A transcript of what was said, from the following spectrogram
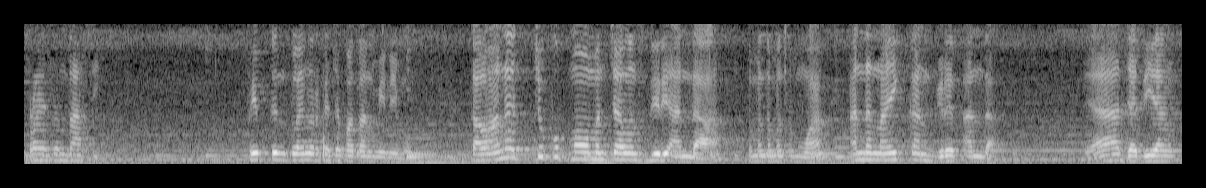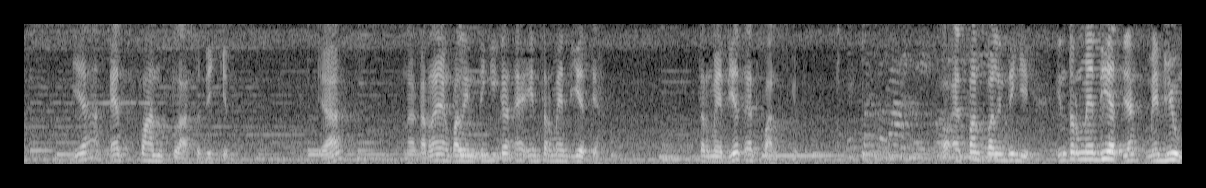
Presentasi. 15 planner kecepatan minimum. Kalau Anda cukup mau men-challenge diri Anda, teman-teman semua, Anda naikkan grade Anda. Ya, jadi yang ya advance lah sedikit. Ya. Nah, karena yang paling tinggi kan eh intermediate ya. Intermediate advance gitu. Oh, advance paling tinggi. Intermediate ya, medium.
